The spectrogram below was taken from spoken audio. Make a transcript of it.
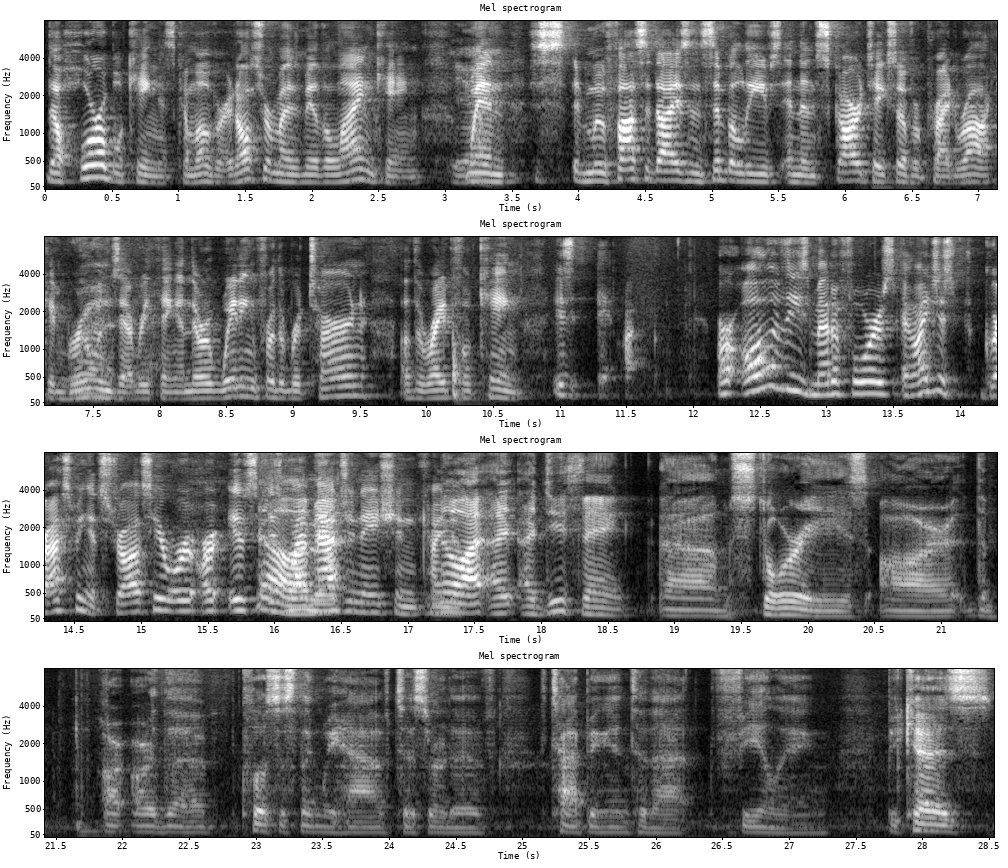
the horrible king has come over. It also reminds me of the Lion King when Mufasa dies and Simba leaves, and then Scar takes over Pride Rock and ruins everything. And they're waiting for the return of the rightful king. Is are all of these metaphors? Am I just grasping at straws here, or are, is, is my I mean, imagination kind no, of? I, I, I do think um, stories are the are, are the closest thing we have to sort of tapping into that feeling because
